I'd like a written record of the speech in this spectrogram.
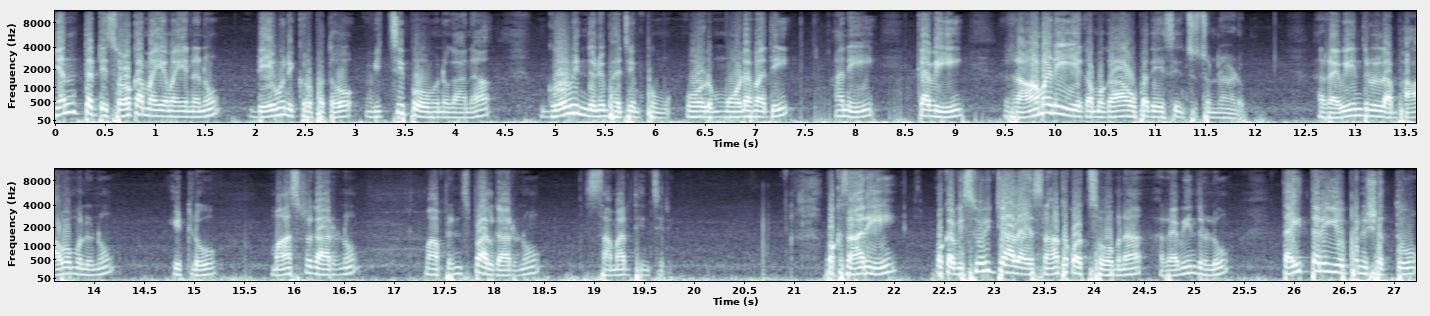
ఎంతటి శోకమయమైనను దేవుని కృపతో విచ్చిపోవునుగాన? గోవిందుని భజింపుము ఓడు మూఢమతి అని కవి రామణీయకముగా ఉపదేశించుచున్నాడు. రవీంద్రుల భావములను ఇట్లు మాస్టర్ గారును మా ప్రిన్సిపాల్ గారును సమర్థించిరి. ఒకసారి ఒక విశ్వవిద్యాలయ స్నాతకోత్సవమున రవీంద్రులు తైత్తరీయోపనిషత్తు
